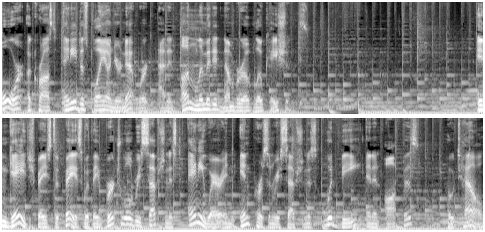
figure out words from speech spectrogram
or across any display on your network at an unlimited number of locations. Engage face to face with a virtual receptionist anywhere an in person receptionist would be in an office, hotel,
